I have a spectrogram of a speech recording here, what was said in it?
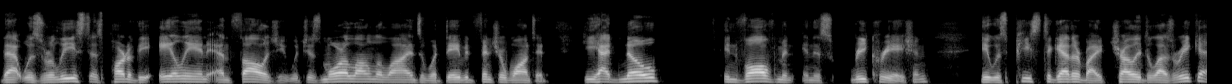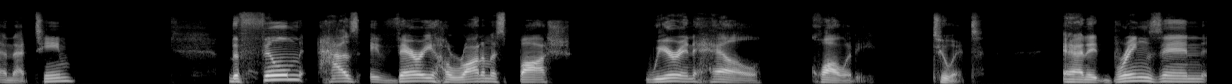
that was released as part of the Alien anthology, which is more along the lines of what David Fincher wanted, he had no involvement in this recreation. It was pieced together by Charlie de Lauzirika and that team. The film has a very Hieronymus Bosch, we're in hell quality to it. And it brings in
